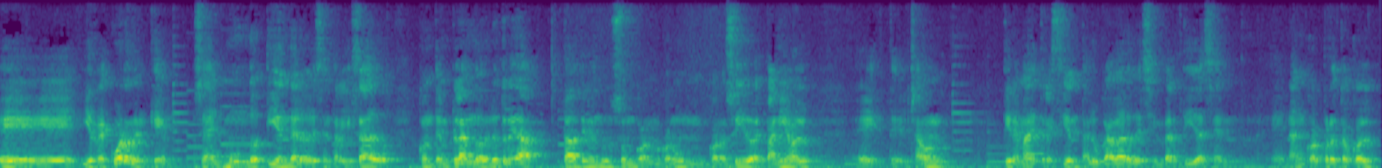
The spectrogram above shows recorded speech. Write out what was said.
Eh, y recuerden que, o sea, el mundo tiende a lo descentralizado. Contemplando, el otro día estaba teniendo un Zoom con, un conocido español, este, el chabón tiene más de 300 lucas verdes invertidas en, en Anchor Protocol.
